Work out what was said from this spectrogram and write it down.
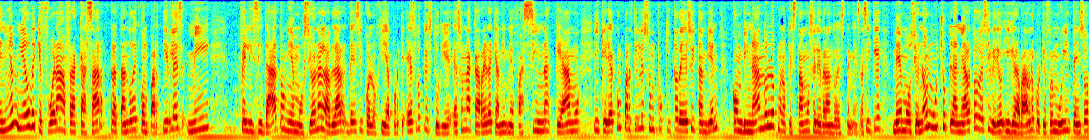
tenía miedo de que fuera a fracasar tratando de compartirles mi felicidad o mi emoción al hablar de psicología porque es lo que estudié, es una carrera que a mí me fascina, que amo y quería compartirles un poquito de eso y también combinándolo con lo que estamos celebrando este mes. Así que me emocionó mucho planear todo ese video y grabarlo porque fue muy intenso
